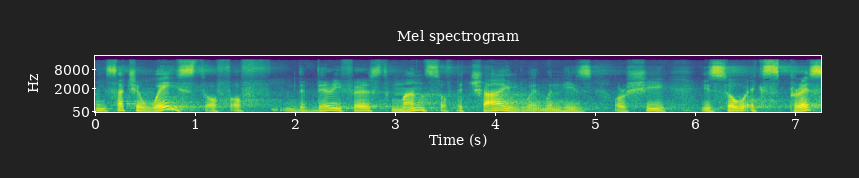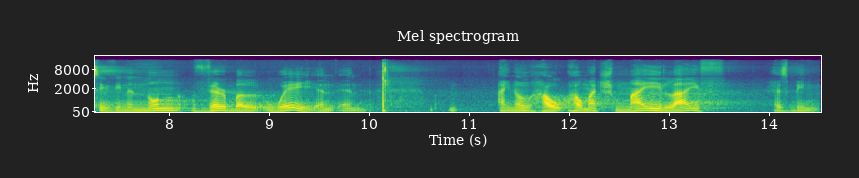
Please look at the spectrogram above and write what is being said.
I mean, such a waste of, of the very first months of the child when, when he's or she is so expressive in a non-verbal way. And, and I know how, how much my life has been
